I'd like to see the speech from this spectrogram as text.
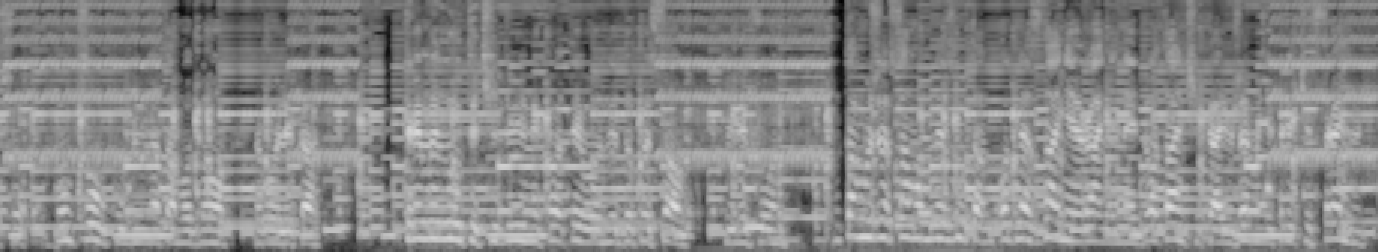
Що концовку, блін, а там одного ролика. Три минути чи дві не хватило, не дописав телефон. Там уже в самому низу там одне здання ранене, два танчика, і вже мені тричі стрельнуть.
